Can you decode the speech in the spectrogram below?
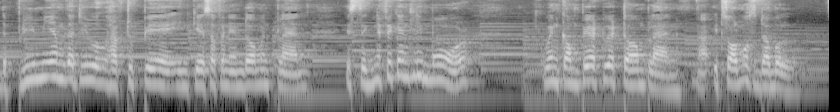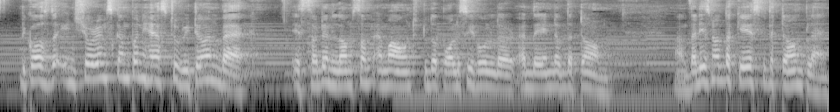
the premium that you have to pay in case of an endowment plan is significantly more when compared to a term plan. Uh, it's almost double because the insurance company has to return back a certain lump sum amount to the policyholder at the end of the term. Uh, that is not the case with the term plan.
